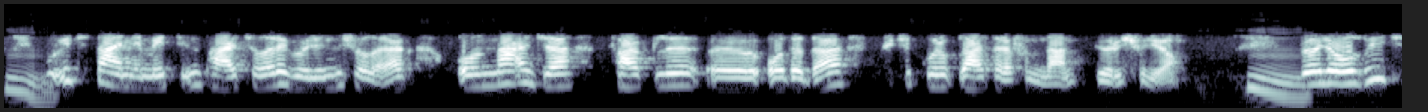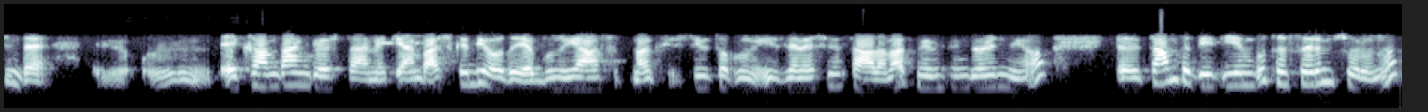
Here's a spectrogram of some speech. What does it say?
Hmm. Bu üç tane metin parçalara bölünmüş olarak onlarca farklı e, odada küçük gruplar tarafından görüşülüyor. Hmm. Böyle olduğu için de e, ekrandan göstermek yani başka bir odaya bunu yansıtmak, sivil toplumun izlemesini sağlamak mümkün görünmüyor. E, tam da dediğim bu tasarım sorunu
